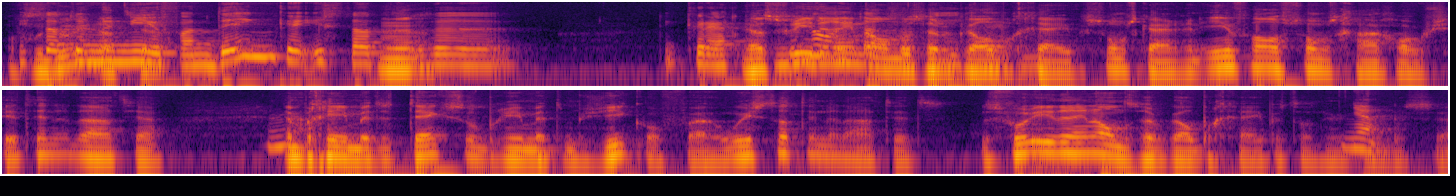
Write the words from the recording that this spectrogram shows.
Of is dat een dat, manier ja? van denken? Is dat... Ja. krijgt Ja, dat is voor iedereen anders, heb ik wel begrepen. Soms krijg je een inval, soms ga je gewoon zitten inderdaad, ja. En begin je met de tekst of begin je met de muziek? Of eh, hoe is dat inderdaad dit? Dus voor iedereen anders heb ik wel begrepen tot nu toe. Ja. Dus, eh,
